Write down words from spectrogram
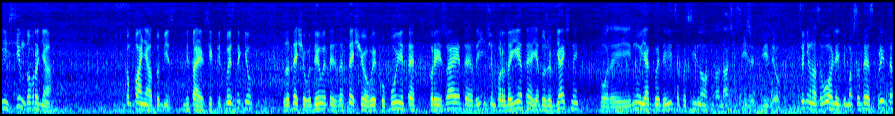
І всім доброго дня. Компанія Автобіс вітає всіх підписників за те, що ви дивитесь, за те, що ви купуєте, приїжджаєте, іншим передаєте. Я дуже вдячний. От, і, ну, якби дивіться постійно наші свіжих відео. Сьогодні у нас в огляді Mercedes Sprinter,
